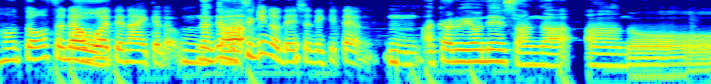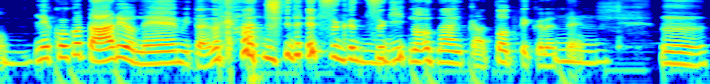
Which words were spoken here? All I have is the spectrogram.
本当？それは覚えてないけど、うん。なんか次の電車で行けたよね。うん、明るいお姉さんが、あのーうん。ね、こういうことあるよね、みたいな感じですぐうん次のなんか取ってくれて。うん。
